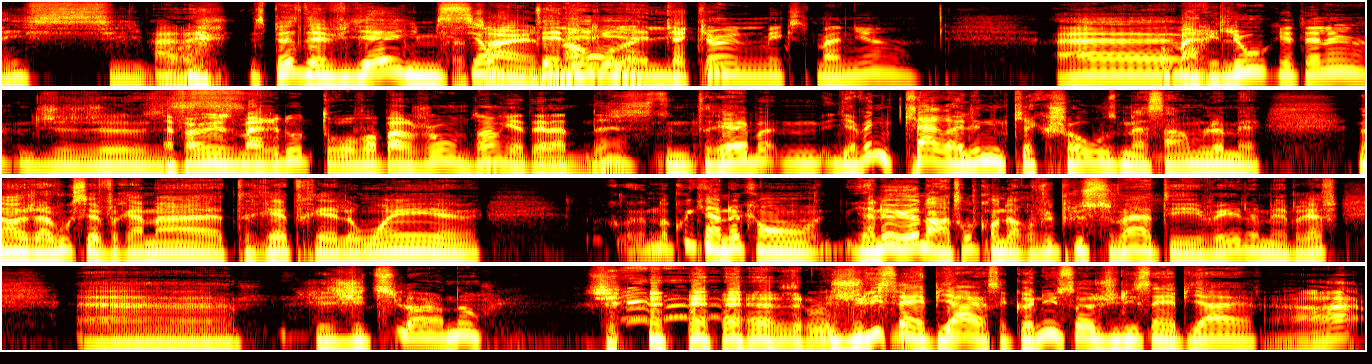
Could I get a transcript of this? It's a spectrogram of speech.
Eh, si, bon. Euh, espèce de vieille émission de télé-réalité. quelqu'un de Mixmania? Euh, Pas Marilou qui était là? je- La fameuse Marilou de trois fois par jour, il me semble qu'elle était là-dedans. C'est une très bonne. Il y avait une Caroline quelque chose, me semble, là, mais non, j'avoue que c'est vraiment très, très loin. Euh, Quoi qu'il y en a qu'on. Il y en a une, entre autres, qu'on a revu plus souvent à TV, là, mais bref. Euh, j'ai- J'ai-tu leur nom? Julie Saint-Pierre, c'est connu ça, Julie Saint-Pierre. Ah.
